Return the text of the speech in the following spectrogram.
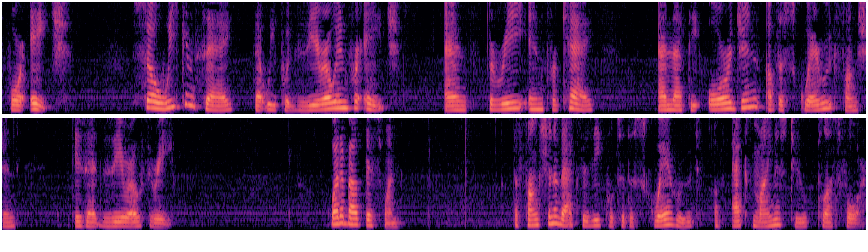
for h. So we can say that we put 0 in for h and 3 in for k, and that the origin of the square root function is at 0, 3. What about this one? The function of x is equal to the square root of x minus 2 plus 4.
